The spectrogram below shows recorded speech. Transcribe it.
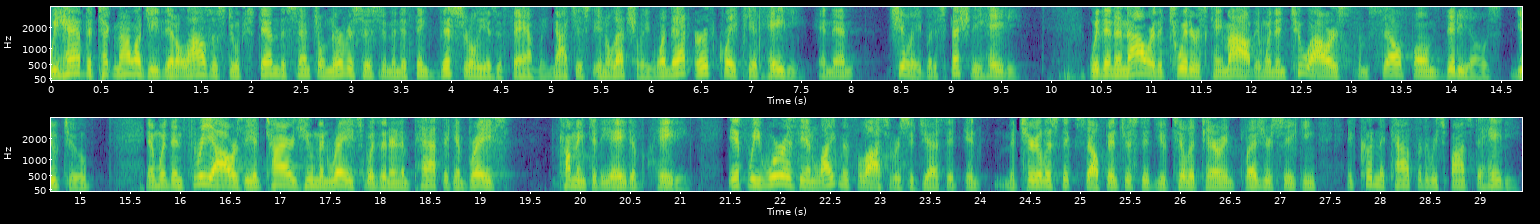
We have the technology that allows us to extend the central nervous system and to think viscerally as a family, not just intellectually. When that earthquake hit Haiti and then Chile, but especially Haiti, Within an hour, the Twitters came out, and within two hours, some cell phone videos, YouTube. And within three hours, the entire human race was in an empathic embrace coming to the aid of Haiti. If we were, as the Enlightenment philosophers suggested, in materialistic, self interested, utilitarian, pleasure seeking, it couldn't account for the response to Haiti.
